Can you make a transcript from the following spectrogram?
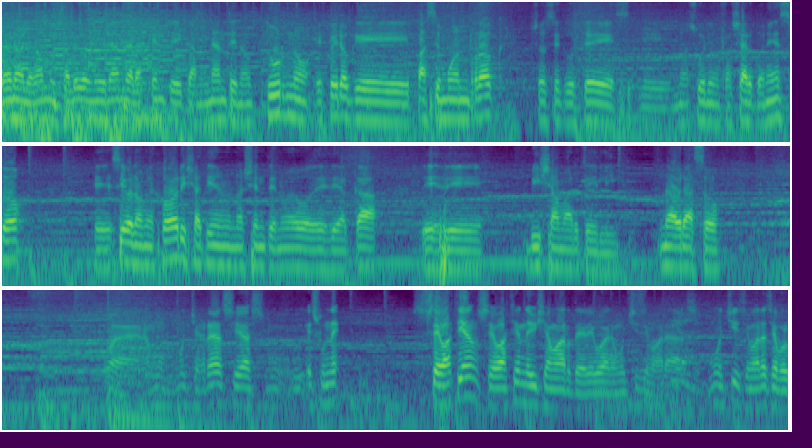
Bueno, le mando un saludo muy grande a la gente de Caminante Nocturno. Espero que pasen buen rock. Yo sé que ustedes eh, no suelen fallar con eso. Les deseo lo mejor y ya tienen un oyente nuevo desde acá, desde Villa Martelli. Un abrazo. Bueno, mu- muchas gracias. Es un... e- Sebastián, Sebastián de Villa Martelli. Bueno, muchísimas gracias. Muchísimas gracias por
